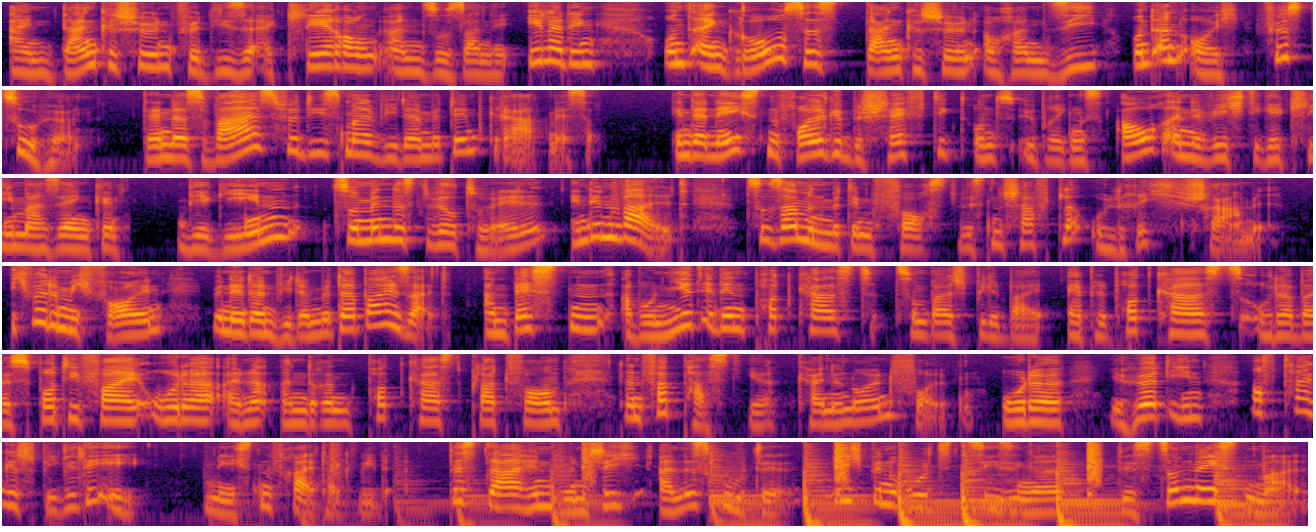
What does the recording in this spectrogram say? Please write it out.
Ein Dankeschön für diese Erklärung an Susanne Ehlerding und ein großes Dankeschön auch an Sie und an euch fürs Zuhören. Denn das war es für diesmal wieder mit dem Gradmesser. In der nächsten Folge beschäftigt uns übrigens auch eine wichtige Klimasenke. Wir gehen, zumindest virtuell, in den Wald, zusammen mit dem Forstwissenschaftler Ulrich Schramel. Ich würde mich freuen, wenn ihr dann wieder mit dabei seid. Am besten abonniert ihr den Podcast zum Beispiel bei Apple Podcasts oder bei Spotify oder einer anderen Podcast-Plattform, dann verpasst ihr keine neuen Folgen. Oder ihr hört ihn auf tagesspiegel.de nächsten Freitag wieder. Bis dahin wünsche ich alles Gute. Ich bin Ruth Ziesinger. Bis zum nächsten Mal.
